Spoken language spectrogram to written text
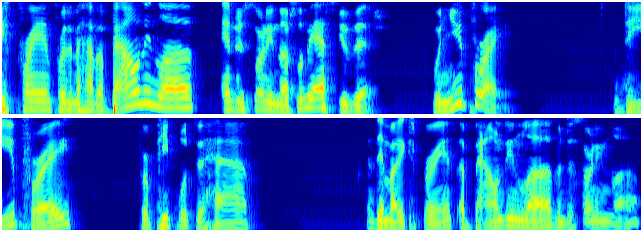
He's praying for them to have abounding love and discerning love. So let me ask you this. When you pray, do you pray for people to have, and they might experience abounding love and discerning love.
